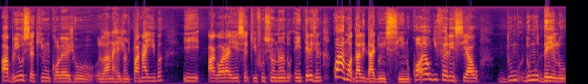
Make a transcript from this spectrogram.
Abriu-se aqui um colégio lá na região de Parnaíba e agora esse aqui funcionando em Teresina. Qual a modalidade do ensino? Qual é o diferencial do, do modelo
